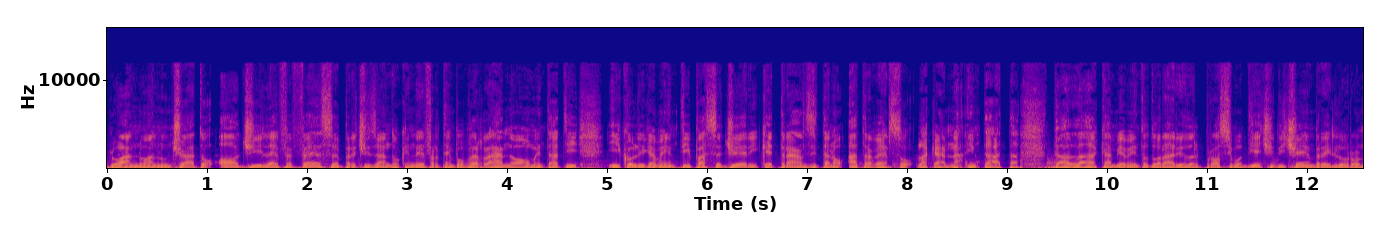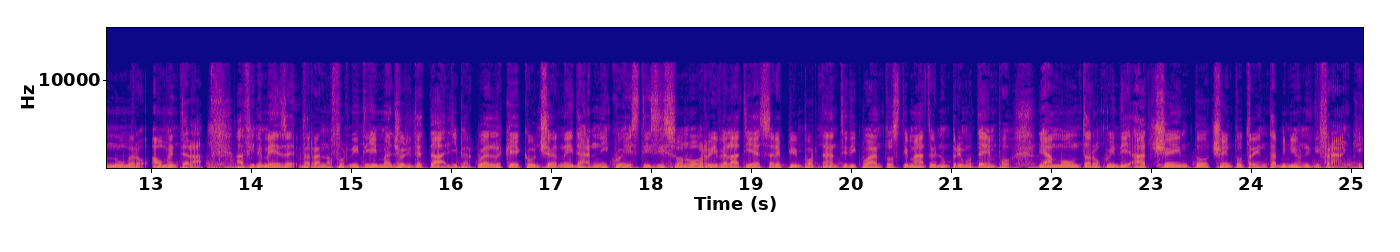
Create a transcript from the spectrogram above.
Lo hanno annunciato oggi l'FFS precisando che nel frattempo verranno aumentati i collegamenti passeggeri che transitano attraverso la canna intatta. Dal cambiamento d'orario del prossimo 10 dicembre il loro numero aumenterà. A fine mese verranno forniti maggiori dettagli. Per quel che concerne i danni, questi si sono rivelati essere più importanti di quanto stimato in un primo tempo e ammontano quindi a 100-130 milioni di franchi,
